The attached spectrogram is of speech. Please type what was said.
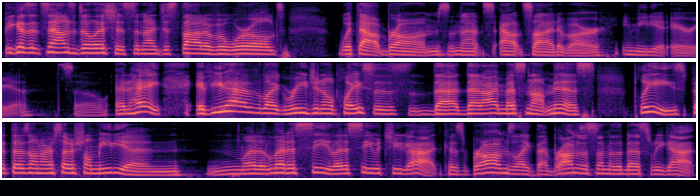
because it sounds delicious. And I just thought of a world without Braum's, and that's outside of our immediate area. So, and hey, if you have like regional places that that I must not miss, please put those on our social media and let it let us see let us see what you got because braum's like that. Braum's is some of the best we got.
